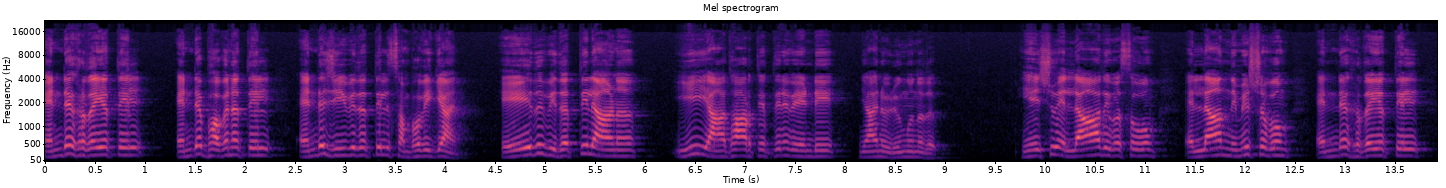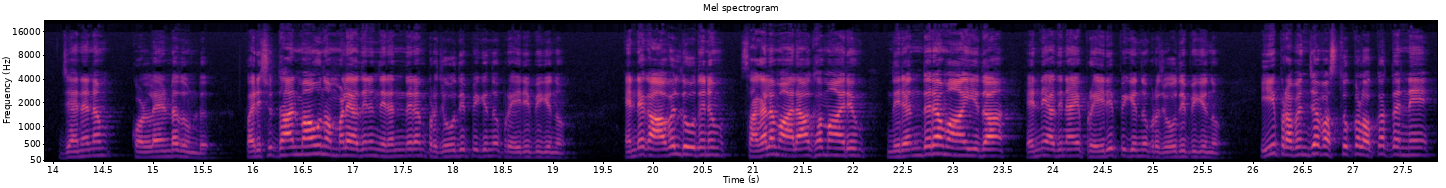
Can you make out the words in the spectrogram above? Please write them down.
എന്റെ ഹൃദയത്തിൽ എന്റെ ഭവനത്തിൽ എന്റെ ജീവിതത്തിൽ സംഭവിക്കാൻ ഏത് വിധത്തിലാണ് ഈ യാഥാർത്ഥ്യത്തിന് വേണ്ടി ഞാൻ ഒരുങ്ങുന്നത്? യേശു എല്ലാ ദിവസവും എല്ലാ നിമിഷവും എന്റെ ഹൃദയത്തിൽ ജനനം കൊള്ളേണ്ടതുണ്ട്. പരിശുദ്ധാത്മാവ് നമ്മളെ അതിന് നിരന്തരം പ്രചോദിപ്പിക്കുന്നു പ്രേരിപ്പിക്കുന്നു. എന്റെ കാവൽ ദൂതനും സകല മാലാഖമാരും നിരന്തരമായി ഇതാ എന്നെ അതിനായി പ്രേരിപ്പിക്കുന്നു പ്രചോദിപ്പിക്കുന്നു. ഈ പ്രപഞ്ച വസ്തുക്കളൊക്കെ തന്നെ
